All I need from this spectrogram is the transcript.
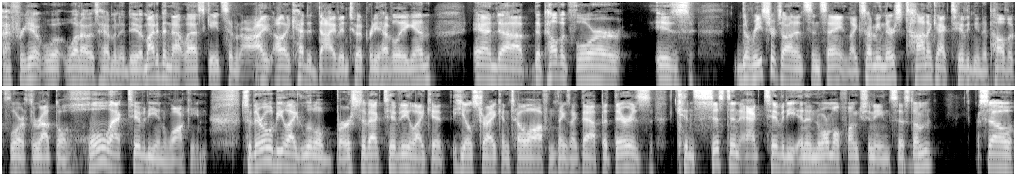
I forget what, what I was having to do. It might have been that last gait seminar. I, I like had to dive into it pretty heavily again. And uh, the pelvic floor is the research on it's insane. Like, so I mean, there's tonic activity in the pelvic floor throughout the whole activity in walking. So there will be like little bursts of activity, like at heel strike and toe off and things like that. But there is consistent activity in a normal functioning system. So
